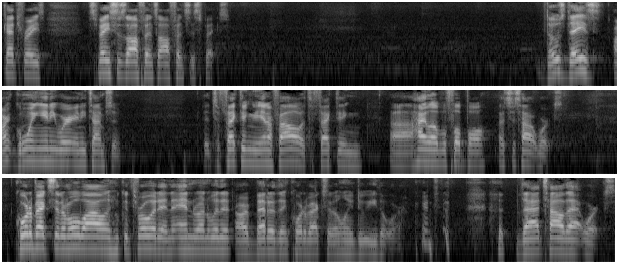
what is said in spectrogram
catchphrase space is offense, offense is space. Those days aren't going anywhere anytime soon. It's affecting the NFL, it's affecting uh, high level football. That's just how it works. Quarterbacks that are mobile and who can throw it and, and run with it are better than quarterbacks that only do either or. That's how that works.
